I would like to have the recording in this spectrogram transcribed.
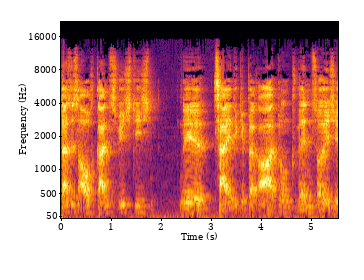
Das ist auch ganz wichtig, eine zeitige Beratung, wenn solche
